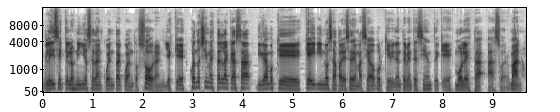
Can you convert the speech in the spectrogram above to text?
le dice que los niños se dan cuenta cuando sobran. Y es que cuando Chima está en la casa, digamos que Katie no se aparece demasiado porque evidentemente siente que molesta a su hermano.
